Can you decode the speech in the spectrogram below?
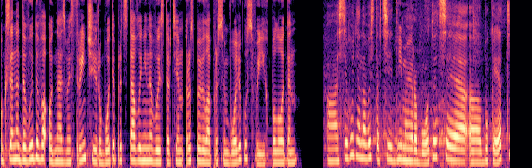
Оксана Давидова, одна з майстринь, чиї роботи представлені на виставці, розповіла про символіку своїх полотен. Сьогодні на виставці дві мої роботи: це е, букет,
